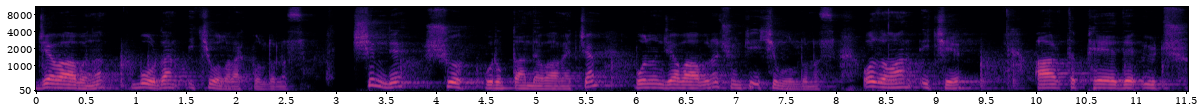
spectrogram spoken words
cevabını buradan 2 olarak buldunuz. Şimdi şu gruptan devam edeceğim. Bunun cevabını çünkü 2 buldunuz. O zaman 2 artı P'de 3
